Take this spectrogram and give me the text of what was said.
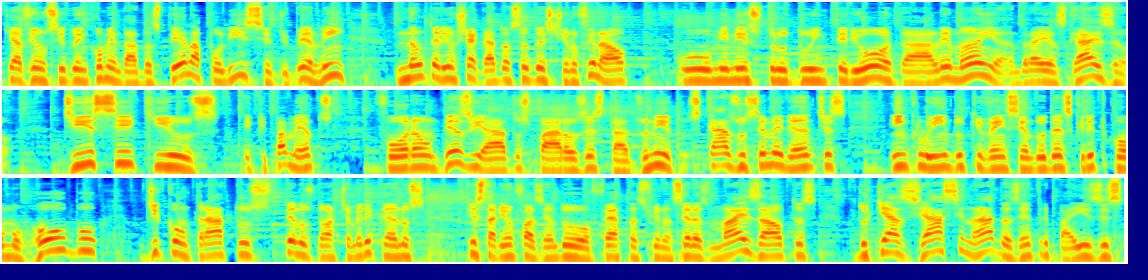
que haviam sido encomendadas pela polícia de Berlim, não teriam chegado ao seu destino final o ministro do Interior da Alemanha, Andreas Geisel, disse que os equipamentos foram desviados para os Estados Unidos. Casos semelhantes, incluindo o que vem sendo descrito como roubo de contratos pelos norte-americanos, que estariam fazendo ofertas financeiras mais altas do que as já assinadas entre países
